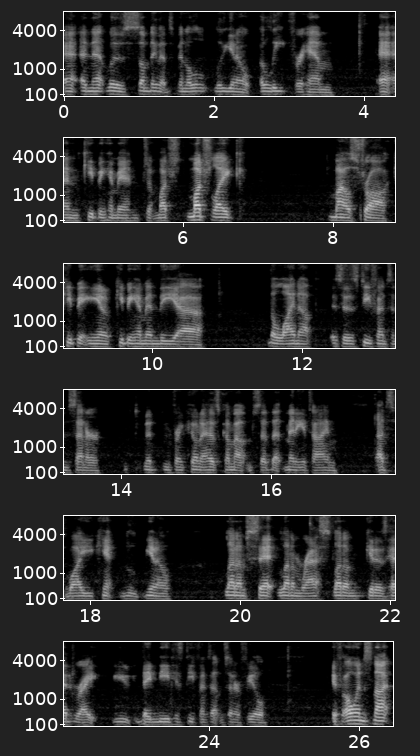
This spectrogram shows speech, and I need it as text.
and, and, that was something that's been a little you know elite for him, and, and keeping him in much much like Myles Straw, keeping you know keeping him in the uh, the lineup is his defense and center. And Francona has come out and said that many a time. That's why you can't you know let him sit, let him rest, let him get his head right you they need his defense out in center field. If Owen's not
